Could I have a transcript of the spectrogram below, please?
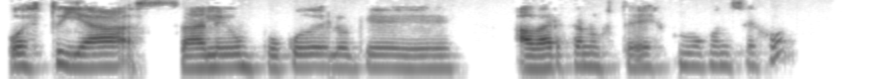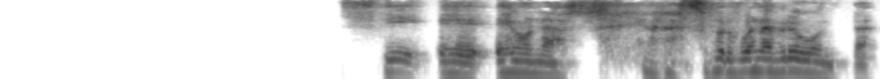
¿O esto ya sale un poco de lo que abarcan ustedes como consejo? Sí, eh, es una, una súper buena pregunta.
